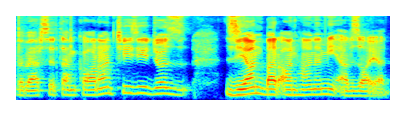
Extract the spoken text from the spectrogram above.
و بر ستمکاران چیزی جز زیان بر آنها نمی افزاید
